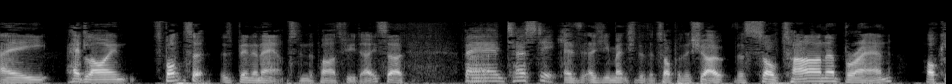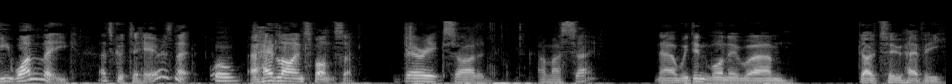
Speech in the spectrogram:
a headline sponsor has been announced in the past few days. So, uh, Fantastic. as, as you mentioned at the top of the show, the Sultana Bran Hockey One League. That's good to hear, isn't it? well, A headline sponsor. very excited, I must say. Now, we didn't want to um, go too heavy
